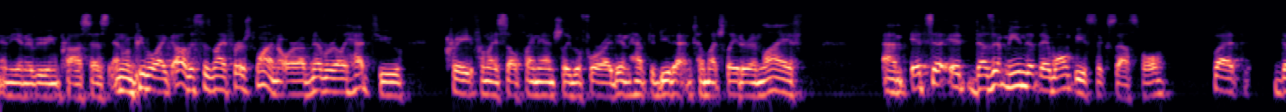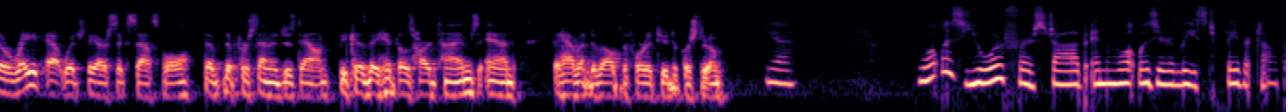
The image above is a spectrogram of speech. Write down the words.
in the interviewing process. And when people are like, oh, this is my first one, or I've never really had to create for myself financially before, I didn't have to do that until much later in life. Um, it's a, it doesn't mean that they won't be successful, but the rate at which they are successful, the, the percentage is down because they hit those hard times and they haven't developed the fortitude to push through them. Yeah. What was your first job and what was your least favorite job?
